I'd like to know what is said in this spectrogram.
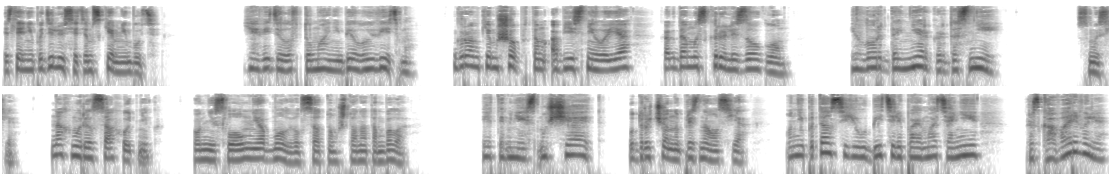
если я не поделюсь этим с кем-нибудь. «Я видела в тумане белую ведьму», — громким шепотом объяснила я, когда мы скрылись за углом. «И лорда Нергарда с ней». «В смысле?» — нахмурился охотник. Он ни словом не обмолвился о том, что она там была. «Это меня и смущает», — удрученно призналась я. «Он не пытался ее убить или поймать, они разговаривали?»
